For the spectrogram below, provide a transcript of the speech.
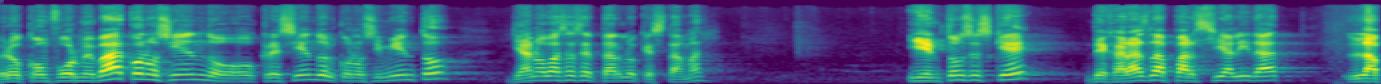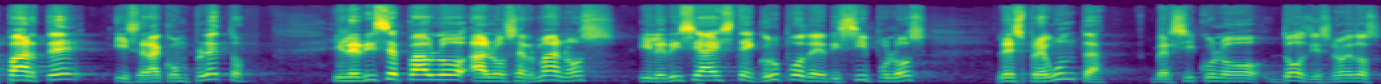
Pero conforme va conociendo o creciendo el conocimiento, ya no vas a aceptar lo que está mal. Y entonces, ¿qué? Dejarás la parcialidad, la parte y será completo. Y le dice Pablo a los hermanos y le dice a este grupo de discípulos, les pregunta, versículo 2, 19, 2,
